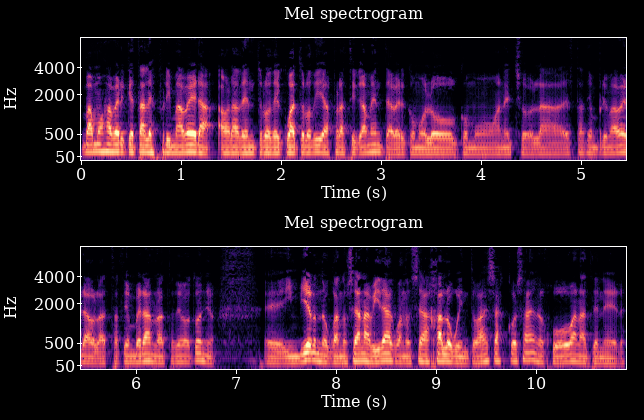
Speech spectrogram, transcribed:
vamos a ver qué tal es primavera, ahora dentro de cuatro días prácticamente, a ver cómo lo, cómo han hecho la estación primavera o la estación verano, la estación otoño, eh, invierno, cuando sea Navidad, cuando sea Halloween, todas esas cosas en el juego van a tener,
